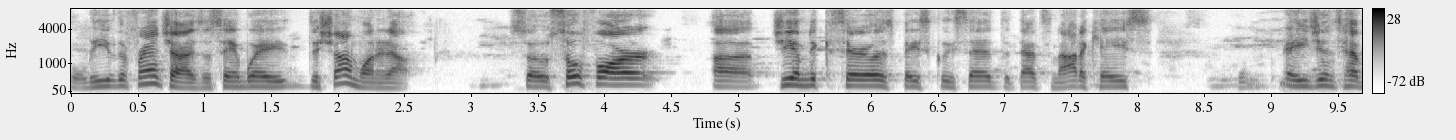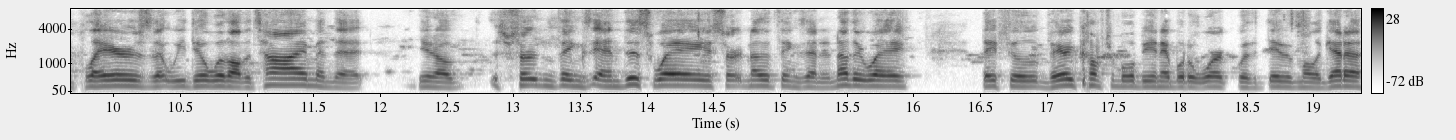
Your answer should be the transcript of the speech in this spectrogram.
leave the franchise the same way Deshaun wanted out. So, so far, uh, GM Nick Caserio has basically said that that's not a case. Agents have players that we deal with all the time, and that you know certain things end this way, certain other things end another way. They feel very comfortable being able to work with David Mulugheta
